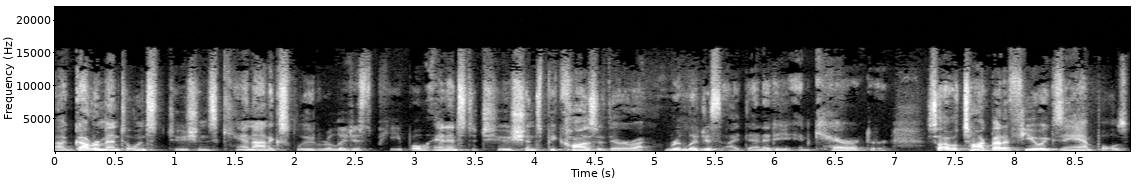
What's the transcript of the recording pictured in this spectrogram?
uh, governmental institutions cannot exclude religious people and institutions because of their religious identity and character. So I will talk about a few examples.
